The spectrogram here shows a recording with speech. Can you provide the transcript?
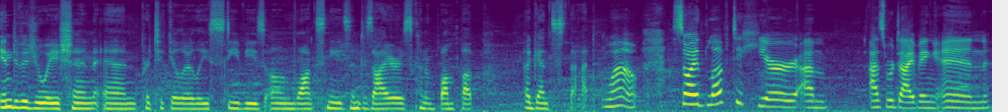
individuation and particularly Stevie's own wants, needs, and desires kind of bump up against that. Wow. So I'd love to hear, um, as we're diving in,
